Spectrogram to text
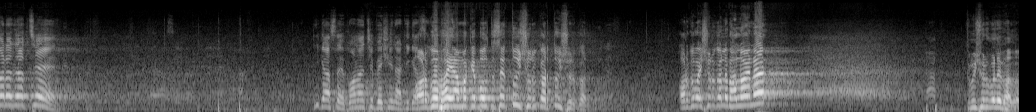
করা যাচ্ছে? ঠিক আছে মনে হচ্ছে বেশি না ঠিক আছে। অর্ঘ ভাই আমাকে বলতেছে তুই শুরু কর তুই শুরু কর। অর্ঘ ভাই শুরু করলে ভালো হয় না? তুমি শুরু করলে ভালো।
